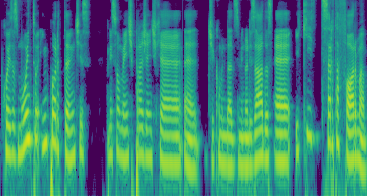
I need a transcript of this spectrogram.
coisas muito importantes principalmente para gente que é, é, de comunidades minorizadas, é, e que, de certa forma,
